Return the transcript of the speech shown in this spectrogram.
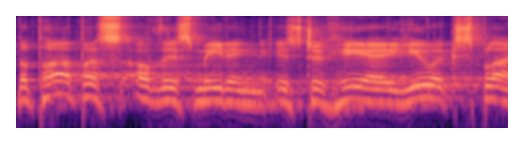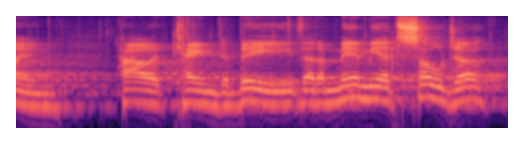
the purpose of this meeting is to hear you explain how it came to be that a Mimyet soldier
